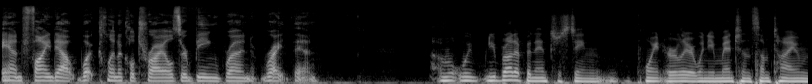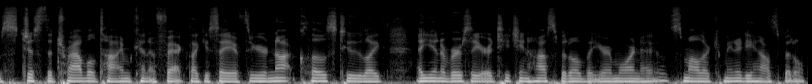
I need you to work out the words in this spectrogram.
and find out what clinical trials are being run right then. Um, we, you brought up an interesting point earlier when you mentioned sometimes just the travel time can affect, like you say, if you're not close to like a university or a teaching hospital, but you're more in a smaller community hospital.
